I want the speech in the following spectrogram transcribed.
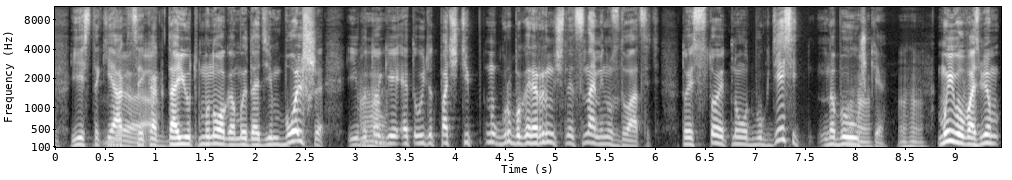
есть такие акции, как дают много, мы дадим больше, и в итоге это уйдет почти, ну, грубо говоря, рыночная цена минус 20. То есть стоит ноутбук 10 на бэушке, мы его возьмем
